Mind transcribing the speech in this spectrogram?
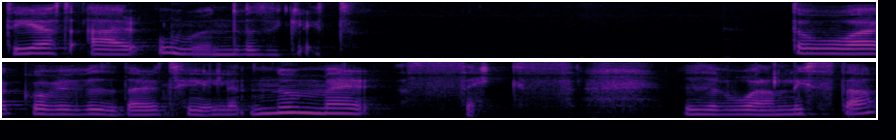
Det är oundvikligt. Då går vi vidare till nummer sex i vår lista.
